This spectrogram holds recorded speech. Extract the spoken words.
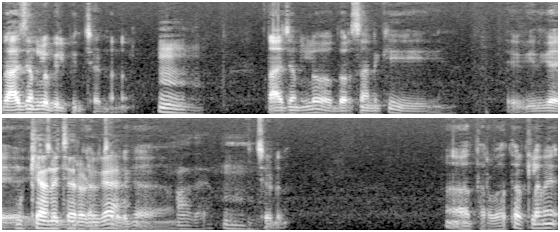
రాజన్లో పిలిపించాడు నన్ను. రాజన్లో దొరసానికి ఇదిగా. ఇచ్చాడు ఆ తర్వాత అట్లనే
